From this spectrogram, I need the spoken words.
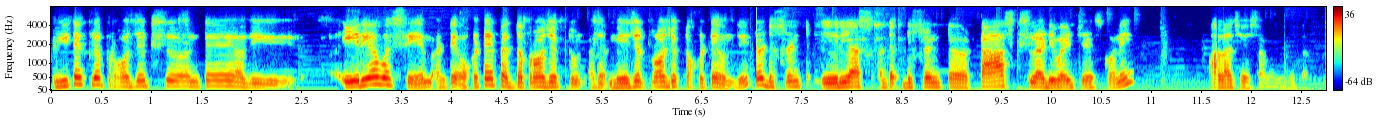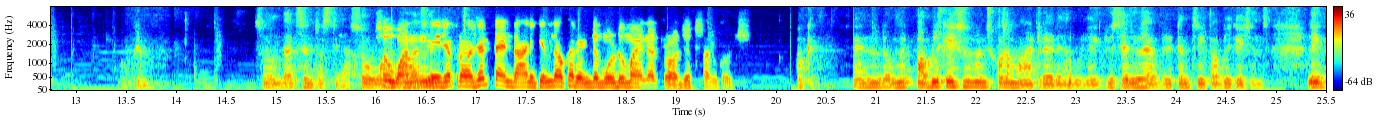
బీటెక్లో ప్రాజెక్ట్స్ అంటే అది ఏరియా వాజ్ సేమ్ అంటే ఒకటే పెద్ద ప్రాజెక్ట్ అదే మేజర్ ప్రాజెక్ట్ ఒకటే ఉంది. డిఫరెంట్ ఏరియాస్ అంటే డిఫరెంట్ టాస్క్స్ లా డివైడ్ చేసుకొని అలా చేసాం అనమాట okay so that's interesting so so one major project and దాని కింద ఒక రెండు మూడు మైనర్ ప్రాజెక్ట్స్ అనుకోవచ్చు. అండ్ మీరు పబ్లికేషన్స్ గురించి కూడా మాట్లాడారు. Like you said you have written three publications like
